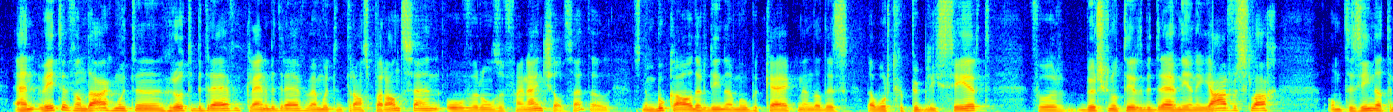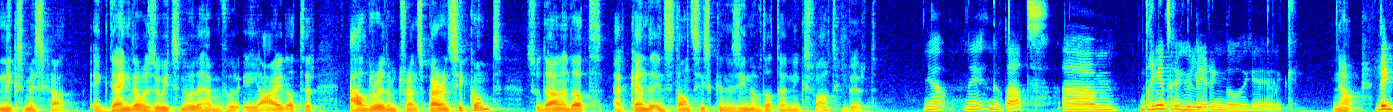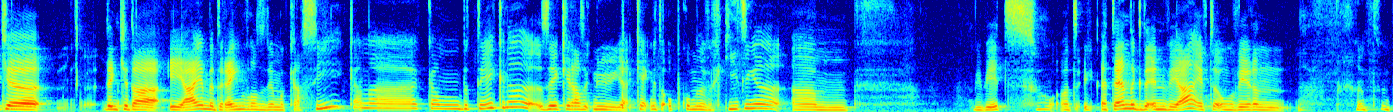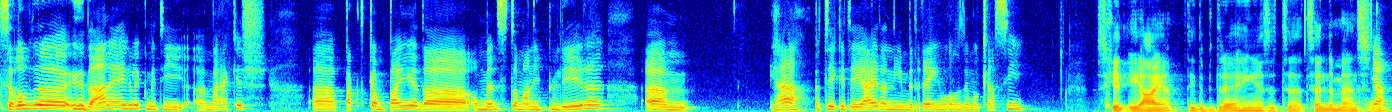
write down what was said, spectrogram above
En weten, vandaag moeten grote bedrijven, kleine bedrijven, wij moeten transparant zijn over onze financials. Hè. Dat is een boekhouder die dat moet bekijken en dat, is, dat wordt gepubliceerd voor beursgenoteerde bedrijven die aan een jaarverslag, om te zien dat er niks misgaat. Ik denk dat we zoiets nodig hebben voor AI, dat er algorithm transparency komt, zodanig dat erkende instanties kunnen zien of dat er niks fout gebeurt. Ja, nee, inderdaad. Um, dringend regulering nodig eigenlijk. Ja. Denk je, denk je dat AI een bedreiging voor onze democratie kan, uh, kan betekenen? Zeker als ik nu ja, kijk met de opkomende verkiezingen. Um, wie weet. Uiteindelijk, de NVA heeft ongeveer een, hetzelfde gedaan eigenlijk met die uh, Marrakesh-pactcampagne uh, om mensen te manipuleren. Um, ja, betekent AI dan niet een bedreiging voor onze democratie? Het is geen AI hè, die de bedreiging is, het, het zijn de mensen. Ja.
